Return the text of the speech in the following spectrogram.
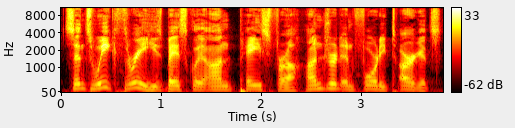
Since week three, he's basically on pace for 140 targets.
